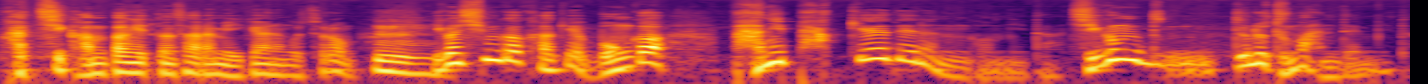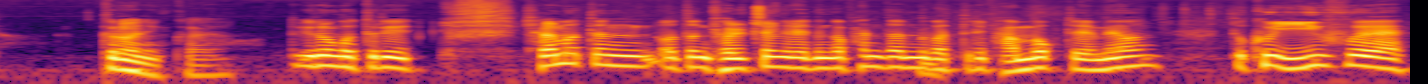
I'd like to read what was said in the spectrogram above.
같이 감방했던 사람이 얘기하는 것처럼 음. 이건 심각하게 뭔가 많이 바뀌어야 되는 겁니다. 지금대로 두면 안 됩니다. 그러니까요. 이런 것들이 잘못된 어떤 결정이라든가 판단 것들이 반복되면 또 그 이후에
